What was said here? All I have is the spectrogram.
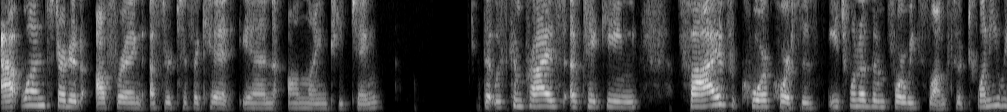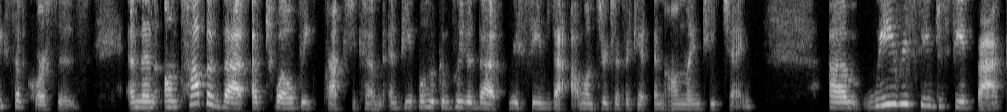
At One started offering a certificate in online teaching that was comprised of taking five core courses, each one of them four weeks long, so 20 weeks of courses. And then on top of that, a 12 week practicum. And people who completed that received that one certificate in online teaching. Um, we received feedback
